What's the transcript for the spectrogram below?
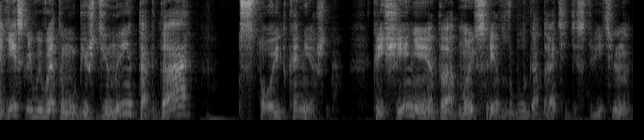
если вы в этом убеждены, тогда стоит, конечно. Крещение – это одно из средств благодати, действительно.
